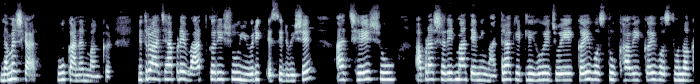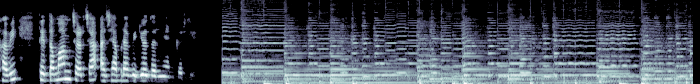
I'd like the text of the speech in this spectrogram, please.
નમસ્કાર, હું કાનન માંકડ. મિત્રો, આજે આપણે વાત કરીશું યુરિક એસિડ વિશે. આ છે શું? આપણા શરીરમાં તેની માત્રા કેટલી હોવી જોઈએ? કઈ વસ્તુ ખાવી, કઈ વસ્તુ ન ખાવી? તે તમામ ચર્ચા આજે આપણા વીડિયો દરમિયાન કરીએ.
